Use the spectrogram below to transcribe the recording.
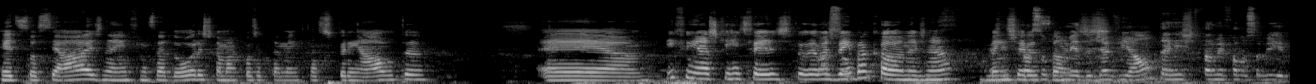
redes sociais, né, influenciadoras, que é uma coisa que também está super em alta. É... Enfim, acho que a gente fez programas passou bem bacanas, né? Bem a gente interessantes. passou por medo de avião, então a gente também falou sobre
